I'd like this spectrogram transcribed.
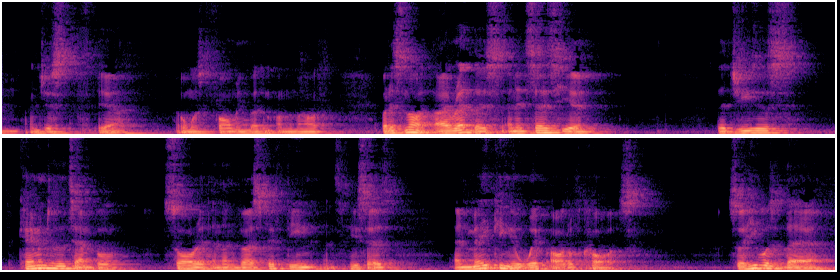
mm. and just, yeah, almost foaming by the, on the mouth. But it's not. I read this, and it says here that Jesus came into the temple, saw it, and then verse 15, he says, and making a whip out of cords. So he was there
